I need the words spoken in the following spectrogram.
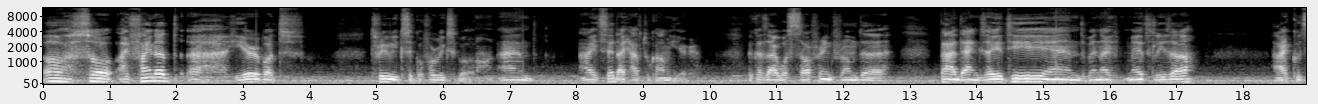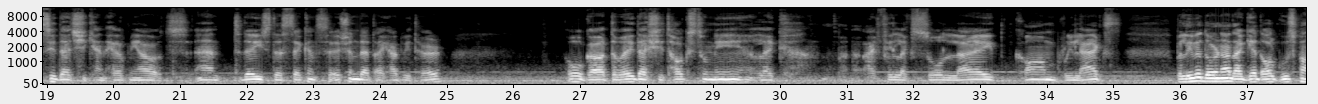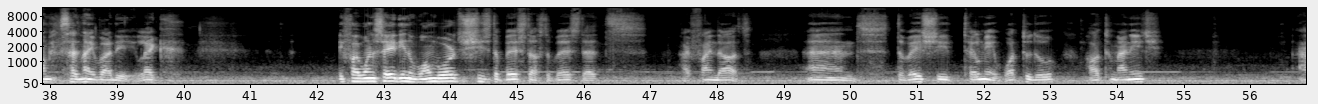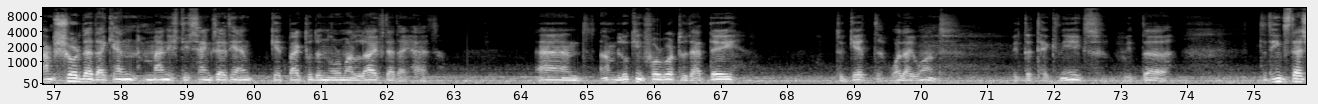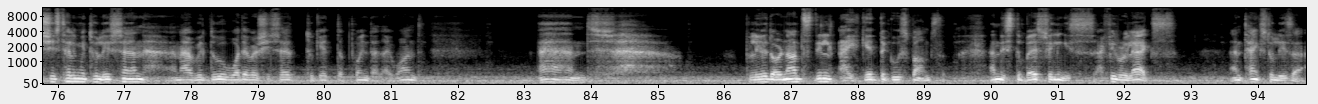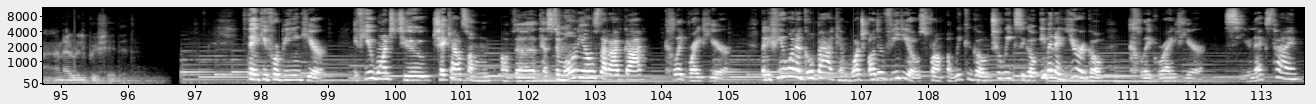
So I find out uh, here about three weeks ago, four weeks ago, and I said I have to come here because I was suffering from the bad anxiety and when I met Lisa I could see that she can help me out. And today is the second session that I had with her oh god the way that she talks to me like I feel like so light calm relaxed believe it or not I get all goosebumps inside my body like if I want to say it in one word, she's the best of the best that I find out. And the way she tell me what to do, how to manage, I'm sure that I can manage this anxiety and get back to the normal life that I had. And I'm looking forward to that day to get what I want with the techniques, with the, the things that she's telling me to listen, and I will do whatever she said to get the point that I want. And believe it or not, still I get the goosebumps. And it's the best feeling is I feel relaxed. And thanks to Lisa, and I really appreciate it. Thank you for being here. If you want to check out some of the testimonials that I've got, click right here. But if you want to go back and watch other videos from a week ago, two weeks ago, even a year ago, click right here. See you next time.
